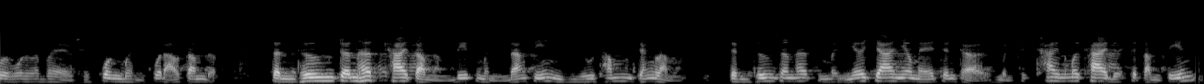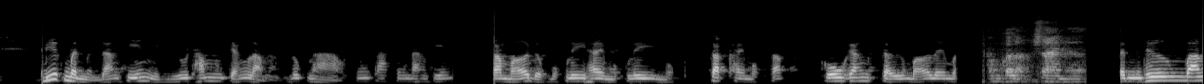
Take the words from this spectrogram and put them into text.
về, về sự quân bình của đạo tâm được. Tình thương trên hết khai tầm Biết mình đáng tiến diệu thâm chẳng lầm. Tình thương trên hết Mình nhớ cha nhớ mẹ trên trời Mình phải khai mới khai được cái tầm tiến Biết mình mình đang tiến Mình diệu thâm chẳng lầm Lúc nào chúng ta cũng đang tiến Ta mở được một ly hay một ly Một tấc hay một tấc Cố gắng tự mở lên mình Không có làm sai nữa. Tình thương ban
